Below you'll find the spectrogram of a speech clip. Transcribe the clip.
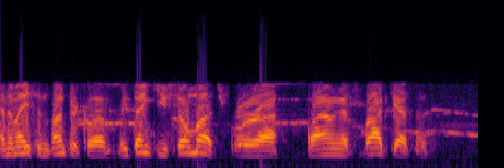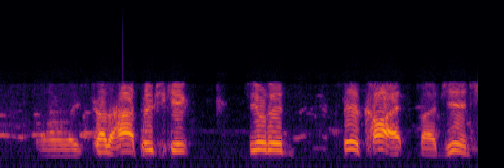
and the Mason Puncher Club. We thank you so much for uh, allowing us to broadcast this. Uh, they try the high pooch kick, fielded, fair caught by Jench,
